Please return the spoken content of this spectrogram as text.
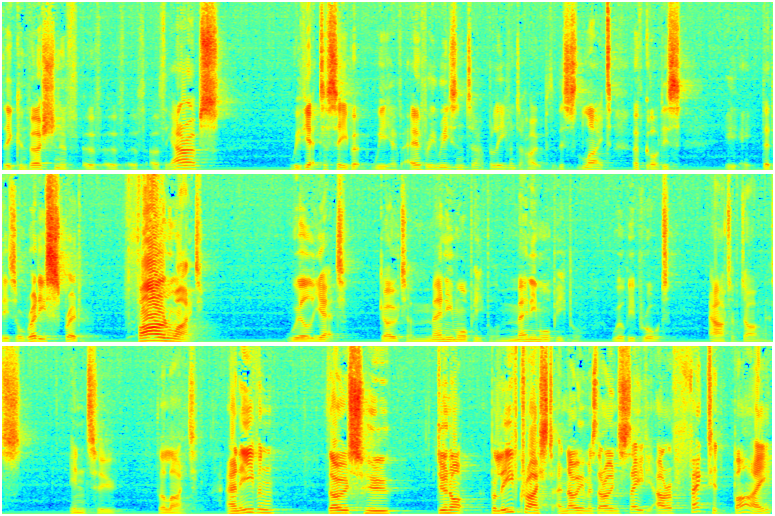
the conversion of, of, of, of, the Arabs. We've yet to see, but we have every reason to believe and to hope that this light of God is that is already spread far and wide will yet go to many more people. Many more people will be brought out of darkness into the light. And even those who do not believe Christ and know Him as their own Savior are affected by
